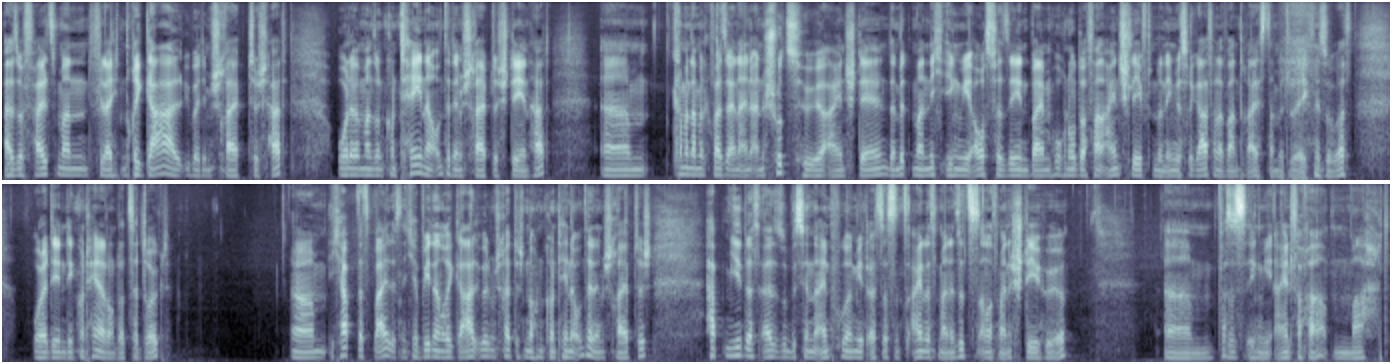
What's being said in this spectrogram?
Also falls man vielleicht ein Regal über dem Schreibtisch hat oder wenn man so einen Container unter dem Schreibtisch stehen hat, ähm, kann man damit quasi eine, eine, eine, Schutzhöhe einstellen, damit man nicht irgendwie aus Versehen beim Hoch- und Runterfahren einschläft und dann irgendwie das Regal von der Wand reißt damit oder irgendwie sowas. Oder den, den Container darunter zerdrückt. Ähm, ich habe das beides nicht. Ich habe weder ein Regal über dem Schreibtisch noch einen Container unter dem Schreibtisch. Habe mir das also so ein bisschen einprogrammiert, als das eine ist meine Sitz, das andere ist meine Stehhöhe. Ähm, was es irgendwie einfacher macht.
